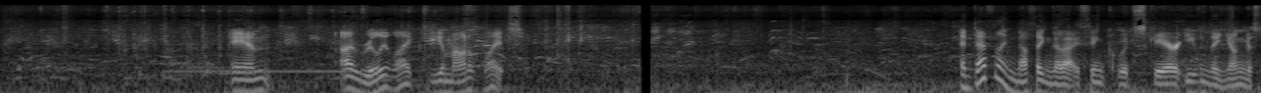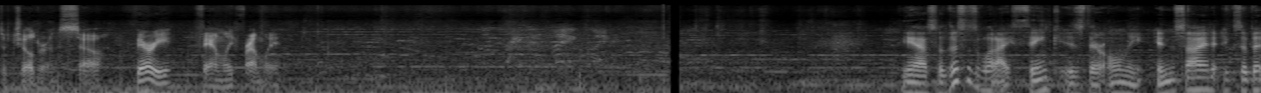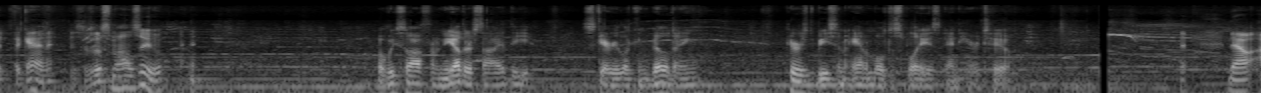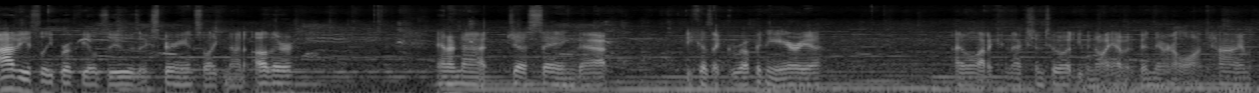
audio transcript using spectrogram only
And I really like the amount of lights. And definitely nothing that I think would scare even the youngest of children, so very family friendly. Yeah, so this is what I think is their only inside exhibit. Again, this is a small zoo. what we saw from the other side, the scary looking building, appears to be some animal displays in here too. now, obviously, Brookfield Zoo is an experience like none other. And I'm not just saying that because I grew up in the area. I have a lot of connection to it, even though I haven't been there in a long time.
